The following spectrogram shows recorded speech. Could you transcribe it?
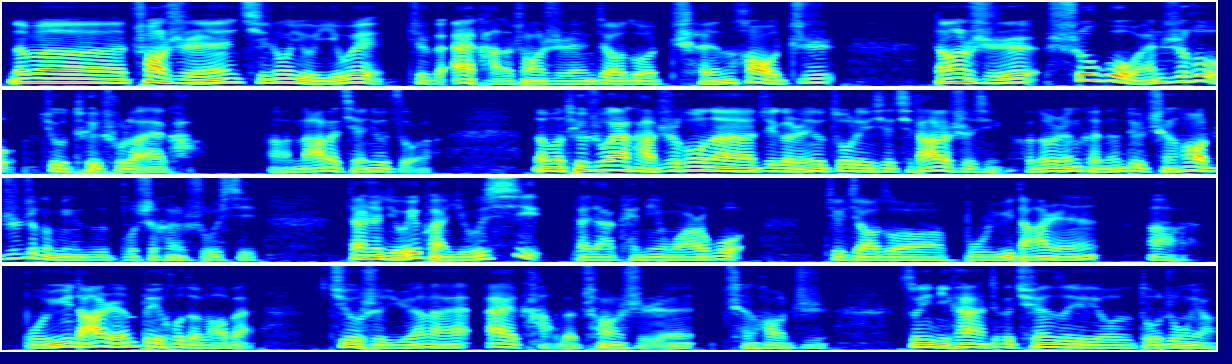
那么创始人其中有一位，这个爱卡的创始人叫做陈浩之，当时收购完之后就退出了爱卡啊，拿了钱就走了。那么退出爱卡之后呢，这个人又做了一些其他的事情。很多人可能对陈浩之这个名字不是很熟悉，但是有一款游戏大家肯定玩过，就叫做捕鱼达人啊。捕鱼达人背后的老板就是原来爱卡的创始人陈浩之，所以你看这个圈子有多重要。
